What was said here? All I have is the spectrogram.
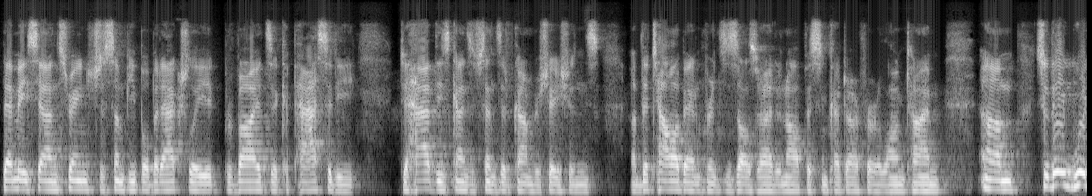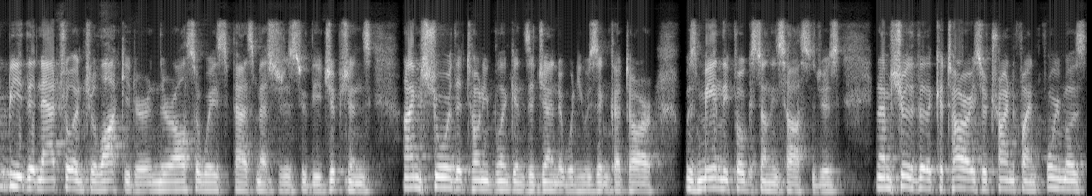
That may sound strange to some people, but actually it provides a capacity to have these kinds of sensitive conversations. Uh, the Taliban, for instance, also had an office in Qatar for a long time. Um, so they would be the natural interlocutor, and there are also ways to pass messages to the Egyptians. I'm sure that Tony Blinken's agenda when he was in Qatar was mainly focused on these hostages. And I'm sure that the Qataris are trying to find formulas.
